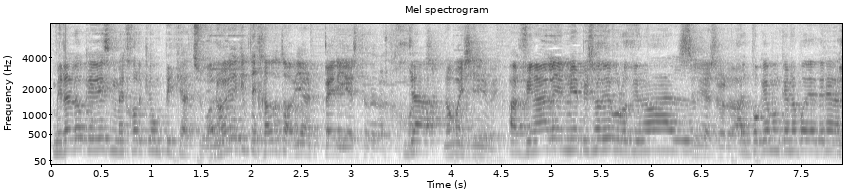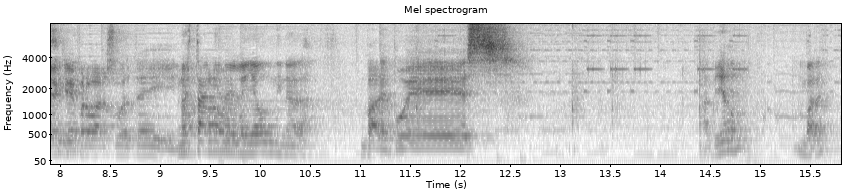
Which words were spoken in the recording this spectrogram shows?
Mira lo que es mejor que un Pikachu, ¿vale? No he dejado todavía el Peri este de los cojones. Ya. No me sirve. Al final en mi episodio evolucionó al, Sí, es verdad. al Pokémon que no podía tener, Había así que que probar suerte y. no está ni en el layout ni nada. Vale, pues. ¿A Diego? Vale.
